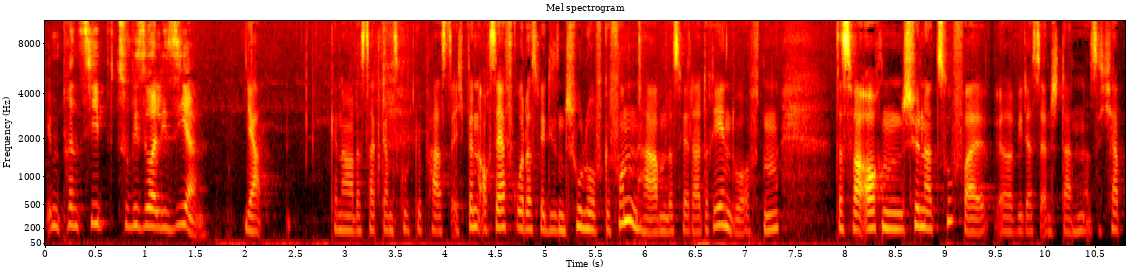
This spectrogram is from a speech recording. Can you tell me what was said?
im Prinzip zu visualisieren. Ja, genau, das hat ganz gut gepasst. Ich bin auch sehr froh, dass wir diesen Schulhof gefunden haben, dass wir da drehen durften. Das war auch ein schöner Zufall, äh, wie das entstanden ist. Ich habe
